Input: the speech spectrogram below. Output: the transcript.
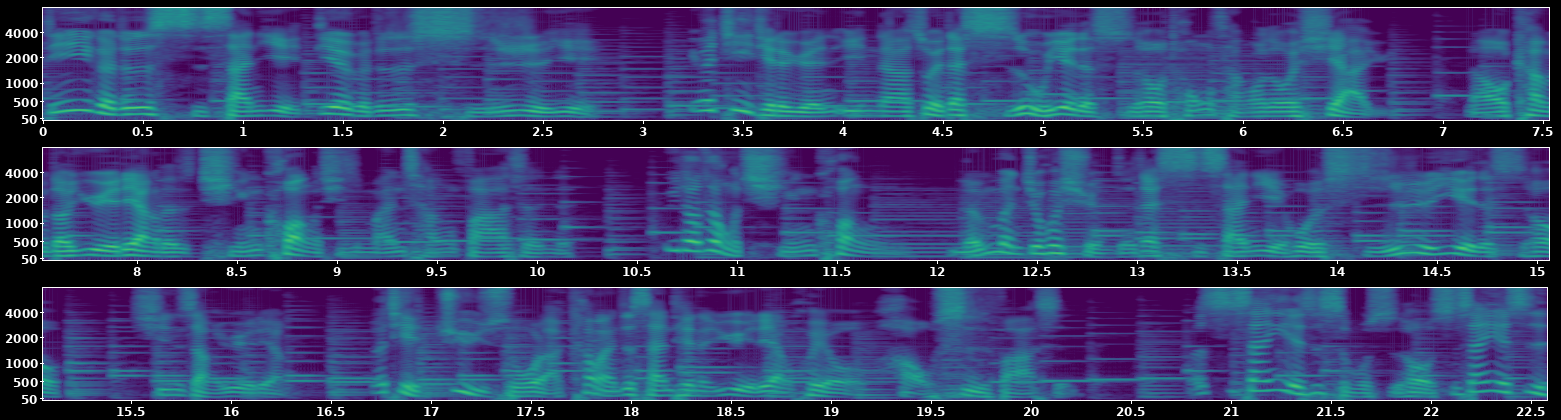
第一个就是十三夜，第二个就是十日夜。因为季节的原因呢、所以在十五夜的时候通常会都会下雨，然后看不到月亮的情况其实蛮常发生的。遇到这种情况，人们就会选择在十三夜或者十日夜的时候欣赏月亮。而且据说啦，看完这三天的月亮会有好事发生。而十三夜是什么时候？十三夜是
